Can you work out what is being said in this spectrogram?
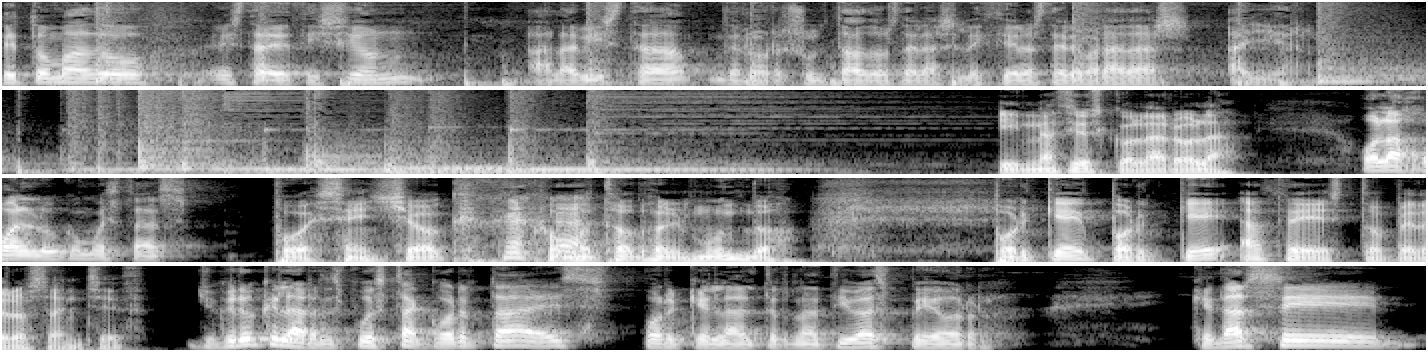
He tomado esta decisión a la vista de los resultados de las elecciones celebradas ayer. Ignacio Escolar, hola. Hola Juanlu, ¿cómo estás? Pues en shock, como todo el mundo. ¿Por qué? ¿Por qué hace esto Pedro Sánchez? Yo creo que la respuesta corta es porque la alternativa es peor. Quedarse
